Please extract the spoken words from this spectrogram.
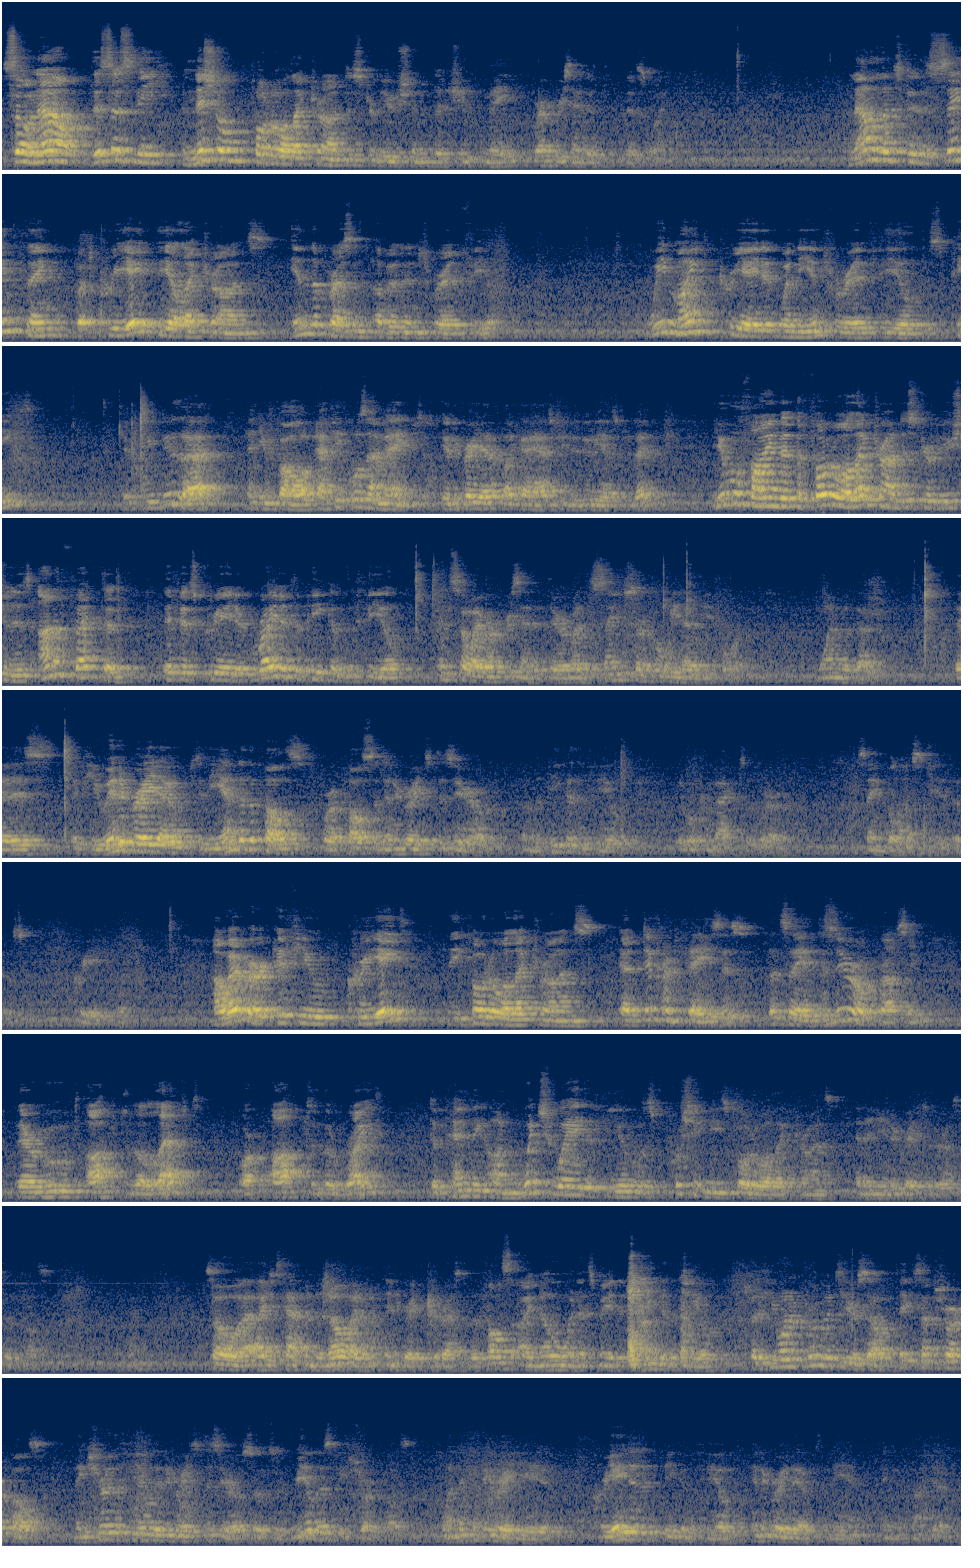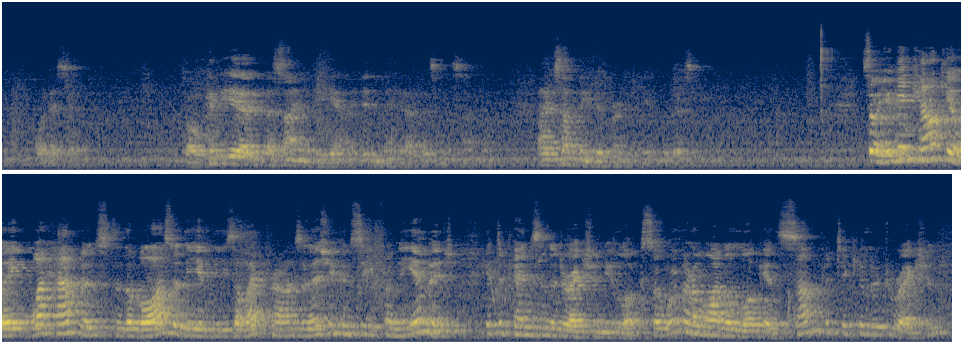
So now, this is the initial photoelectron distribution that you've made, represented this way. Now let's do the same thing, but create the electrons in the presence of an infrared field. We might create it when the infrared field is peaked. If we do that, and you follow F equals ma, just integrate it like I asked you to do yesterday, you will find that the photoelectron distribution is unaffected if it's created right at the peak of the field, and so I represent it there by the same circle we had before, one without. That is, if you integrate out to the end of the pulse, for a pulse that integrates to zero, from the peak of the field, it will come back to where same velocity that it was created with. However, if you create the photoelectrons at different phases, let's say at the zero crossing, they're moved off to the left or off to the right, depending on which way the field was pushing these photoelectrons, and then you integrate to the rest of the pulse. So I just happen to know, I don't integrate the rest of the pulse, I know when it's made the it into the field. But if you want to prove it to yourself, take some short pulse, make sure the field integrates to zero, so it's a realistic short pulse, one that can be radiated, created at the peak of the field, integrate out to the end, and you find out what I said. So it can be an assignment again, I didn't make it up as an assignment. I have something different in this. So you can calculate what happens to the velocity of these electrons, and as you can see from the image, it depends in the direction you look. So we're going to want to look at some particular direction,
